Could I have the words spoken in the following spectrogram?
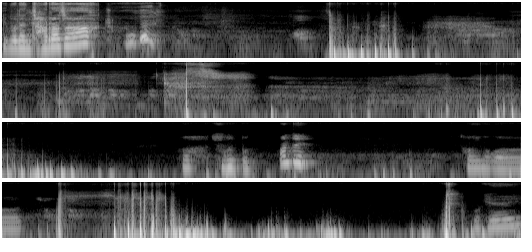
이번엔 잘하자. 좀. 아 죽을 뻔. 안돼. 사이너가 오케이.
